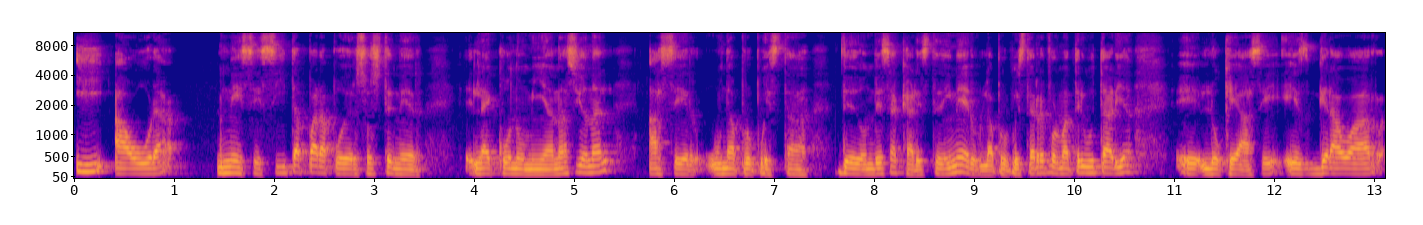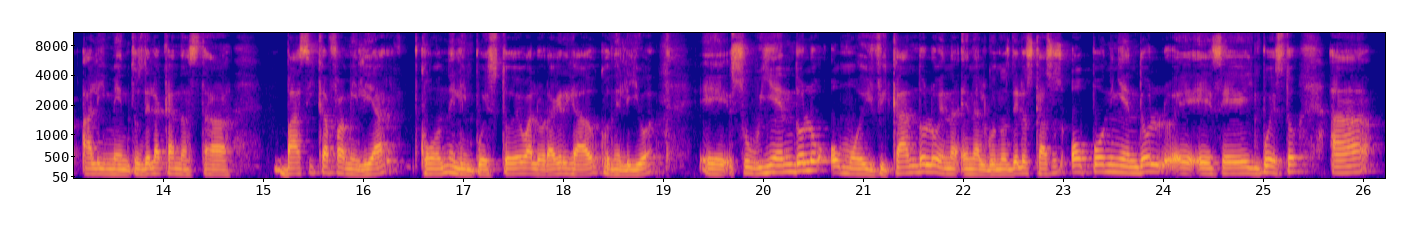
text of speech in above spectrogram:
y ahora necesita para poder sostener la economía nacional hacer una propuesta de dónde sacar este dinero. La propuesta de reforma tributaria eh, lo que hace es grabar alimentos de la canasta básica familiar con el impuesto de valor agregado, con el IVA, eh, subiéndolo o modificándolo en, en, algunos de los casos o poniendo eh, ese impuesto a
